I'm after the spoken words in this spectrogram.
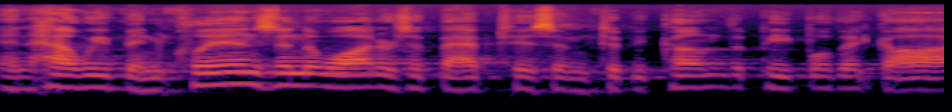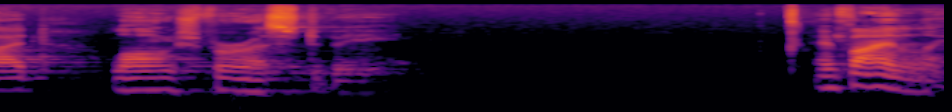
and how we've been cleansed in the waters of baptism to become the people that God longs for us to be. And finally,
